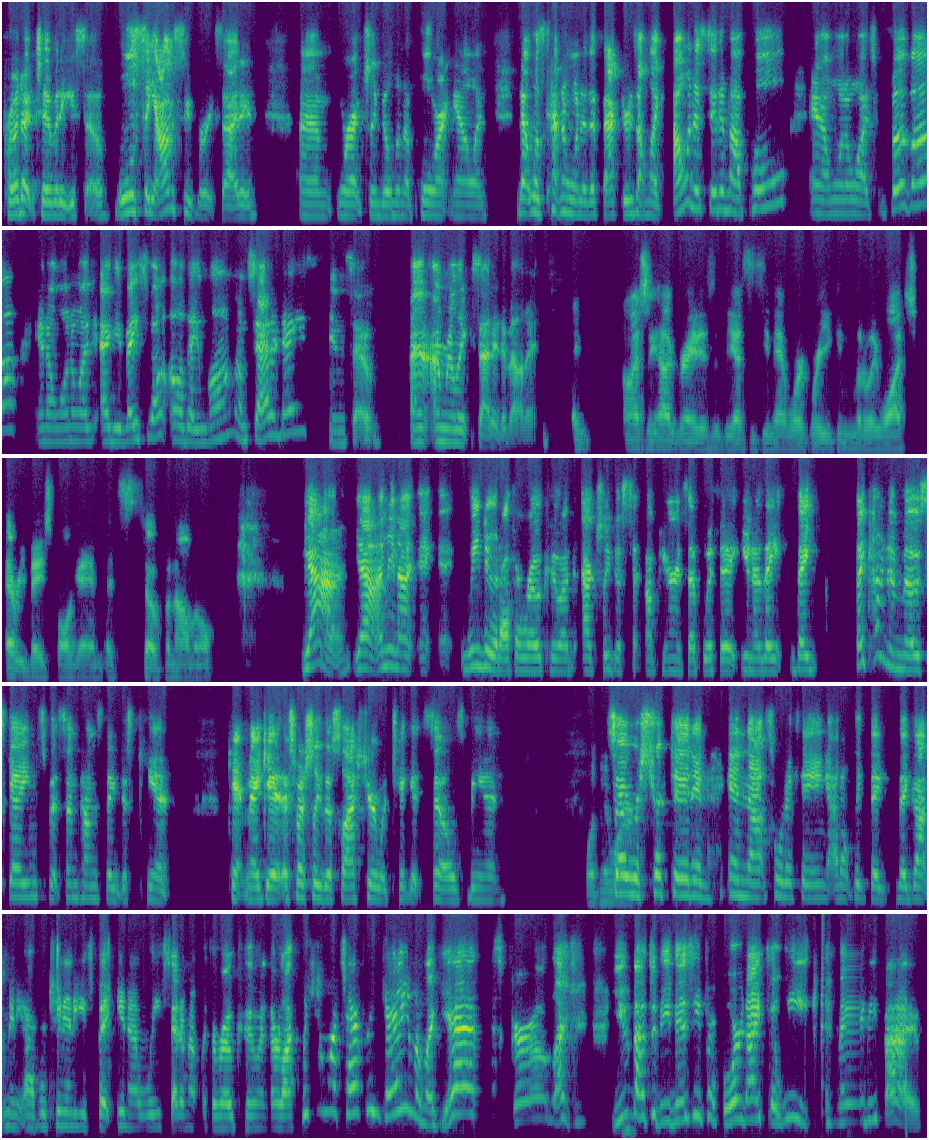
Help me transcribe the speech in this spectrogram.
productivity. So we'll see. I'm super excited. Um, we're actually building a pool right now, and that was kind of one of the factors. I'm like, I want to sit in my pool and I want to watch football and I want to watch Aggie baseball all day long on Saturdays, and so I, I'm really excited about it. Honestly, how great is it the SEC network where you can literally watch every baseball game? It's so phenomenal. Yeah, yeah. I mean, I, I- we do it off of Roku. I actually just set my parents up with it. You know, they they they come to most games, but sometimes they just can't can't make it. Especially this last year with ticket sales being What they so were. restricted and and that sort of thing. I don't think they they got many opportunities. But you know, we set them up with the Roku, and they're like, we can watch every game. I'm like, yes, girl. Like you about to be busy for four nights a week, maybe five.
